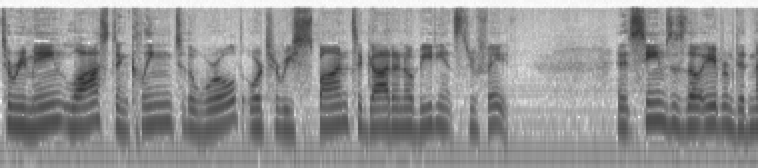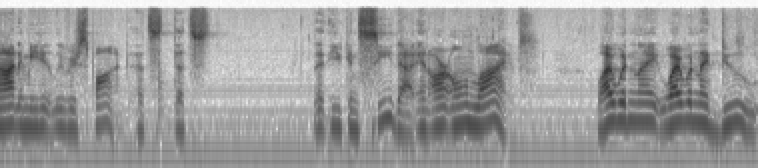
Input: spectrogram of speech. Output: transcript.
to remain lost and cling to the world or to respond to God in obedience through faith. And it seems as though Abram did not immediately respond. That's, that's, that you can see that in our own lives. Why wouldn't I why wouldn't I do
